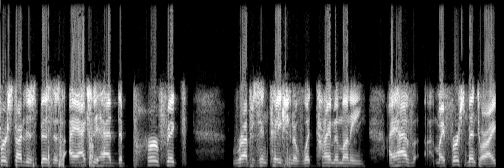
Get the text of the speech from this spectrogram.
first started this business, I actually had the perfect representation of what time and money I have. My first mentor, I,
